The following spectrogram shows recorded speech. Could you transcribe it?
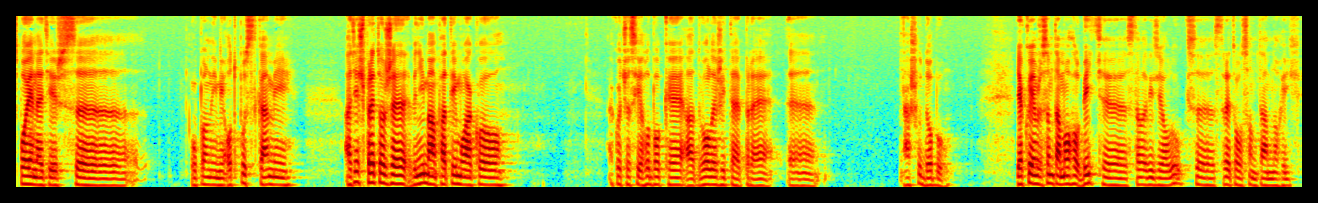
spojené tiež s e, úplnými odpustkami, a tiež preto, že vnímam Fatimu ako, ako čosi hlboké a dôležité pre e, našu dobu. Ďakujem, že som tam mohol byť e, s televíziou Lux. E, stretol som tam mnohých e,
